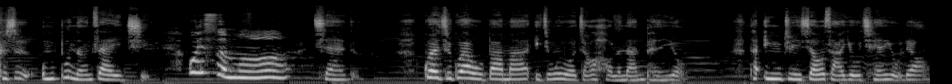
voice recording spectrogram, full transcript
可是我们不能在一起，为什么？亲爱的，怪只怪我爸妈已经为我找好了男朋友，他英俊潇洒、有钱有料、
